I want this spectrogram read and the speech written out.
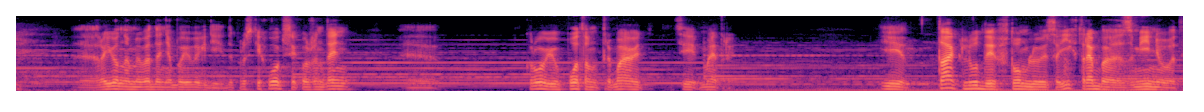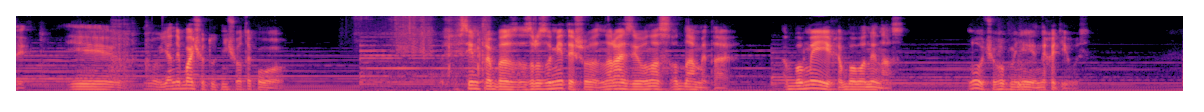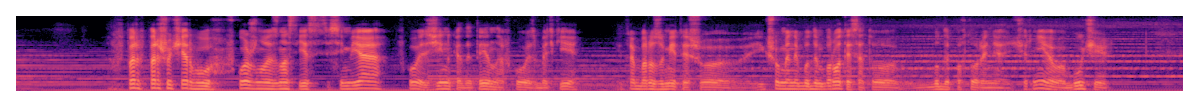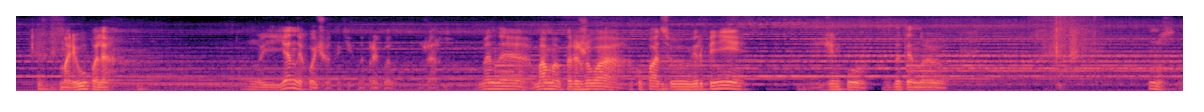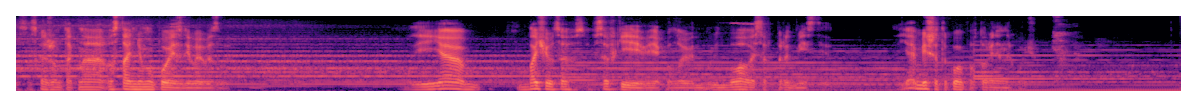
районами ведення бойових дій, де прості хлопці кожен день е, кров'ю, потом тримають ці метри. І так люди втомлюються, їх треба змінювати. І ну, я не бачу тут нічого такого. Всім треба зрозуміти, що наразі у нас одна мета. Або ми їх, або вони нас. Ну, чого б мені не хотілося. В, першу чергу в кожного з нас є сім'я, в когось жінка, дитина, в когось батьки. І треба розуміти, що якщо ми не будемо боротися, то буде повторення Чернігова, Бучі, Маріуполя. Ну, і я не хочу таких, наприклад, жертв. У мене мама пережила окупацію в Ірпіні, жінку з дитиною, ну, скажімо так, на останньому поїзді вивезли. І я бачив це все в Києві, як воно відбувалося в передмісті. Я більше такого повторення не хочу.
